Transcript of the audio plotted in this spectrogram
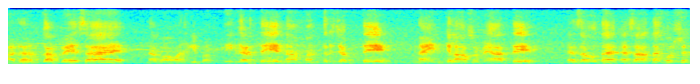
अधर्म का पैसा है ना भगवान की भक्ति करते ना मंत्र जपते ना इन क्लासों में आते। ऐसा होता है ऐसा आता क्वेश्चन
